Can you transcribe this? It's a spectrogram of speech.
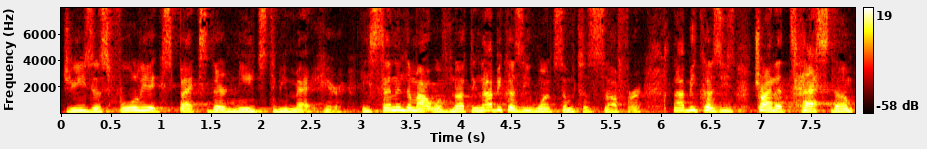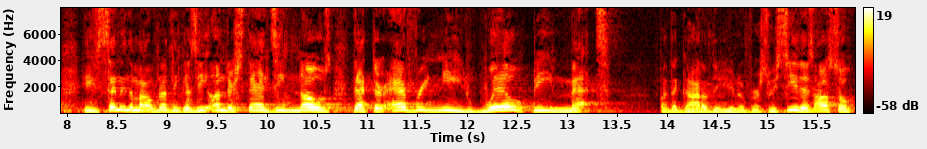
Jesus fully expects their needs to be met here. He's sending them out with nothing, not because he wants them to suffer, not because he's trying to test them. He's sending them out with nothing because he understands, he knows that their every need will be met by the God of the universe. We see this also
